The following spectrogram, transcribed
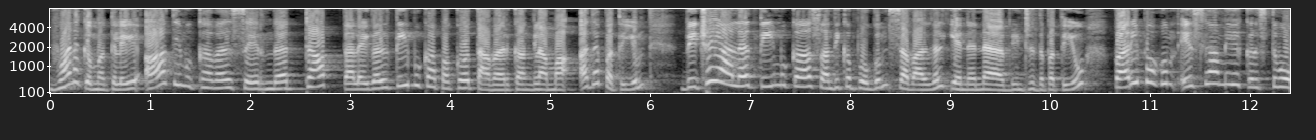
வணக்கம் மக்களே அதிமுகவை சேர்ந்த டாப் தலைகள் திமுக பக்கம் தாவா இருக்காங்களாமா அதை பத்தியும் விஜயால திமுக சந்திக்க போகும் சவால்கள் என்னென்ன அப்படின்றத பத்தியும் பறிபோகும் இஸ்லாமிய கிறிஸ்துவ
